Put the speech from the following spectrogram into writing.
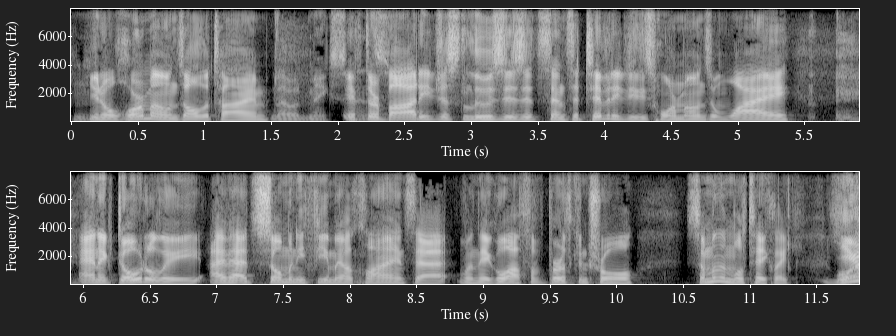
Hmm. you know, hormones all the time That would make sense. if their body just loses its sensitivity to these hormones and why anecdotally i've had so many female clients that when they go off of birth control some of them will take like Well, years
